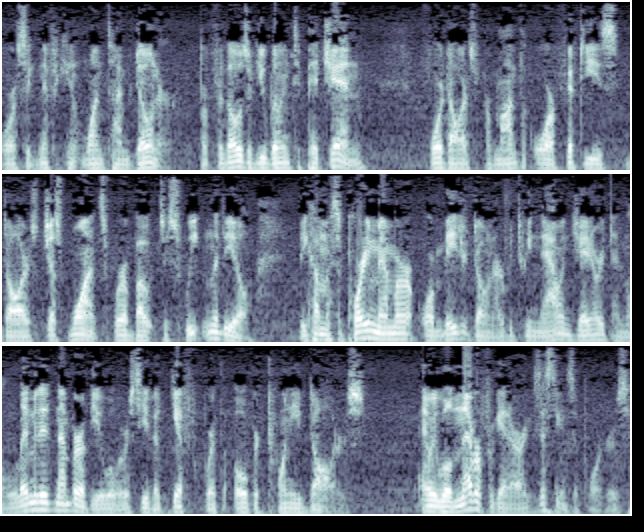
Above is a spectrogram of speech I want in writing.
or a significant one time donor, but for those of you willing to pitch in, $4 per month or $50 just once, we're about to sweeten the deal. Become a supporting member or major donor between now and January, and a limited number of you will receive a gift worth over $20. And we will never forget our existing supporters.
